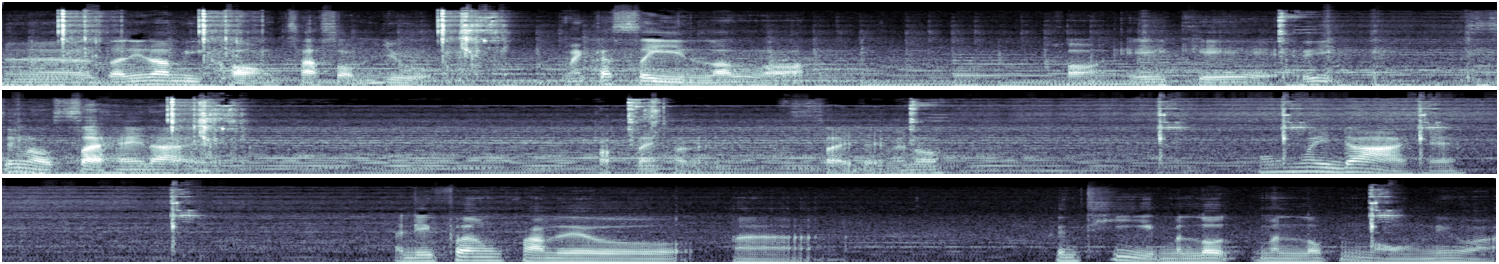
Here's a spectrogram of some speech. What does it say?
เอ่อตอนนี้เรามีของสะสมอยู่แมกกาซีนแล้วหรอ ของ AK เฮ้ยซึ่งเราใส่ให้ได้ ปรับแต่งเขาเลยใส่ได้ไหมเนาะไม่ได้แฮะอันนี้เพิ่มความเร็วอ่าพื้นที่มันลดมันลบลงนี่หว่า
